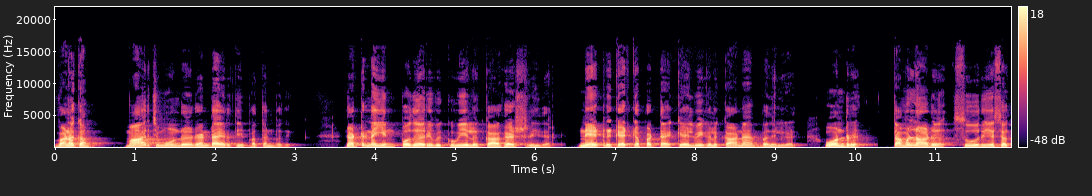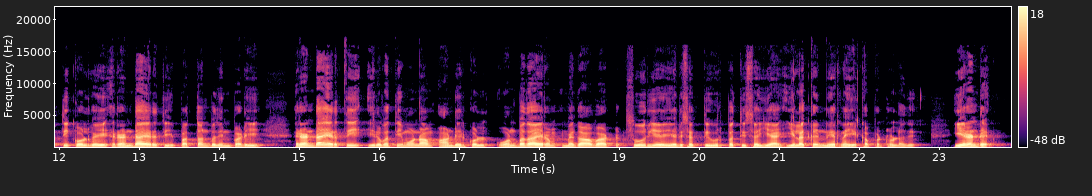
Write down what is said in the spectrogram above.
வணக்கம். மார்ச் மூன்று ரெண்டாயிரத்தி பத்தொன்பது. நற்றினையின் பொது அறிவு குவியலுக்காக ஸ்ரீதர். நேற்று கேட்கப்பட்ட கேள்விகளுக்கான பதில்கள். ஒன்று தமிழ்நாடு சூரிய சக்தி கொள்கை ரெண்டாயிரத்தி பத்தொன்பதின் படி ரெண்டாயிரத்தி இருபத்தி மூணாம் ஆண்டிற்குள் ஒன்பதாயிரம் மெகாவாட் சூரிய எரிசக்தி உற்பத்தி செய்ய இலக்கு நிர்ணயிக்கப்பட்டுள்ளது. இரண்டு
